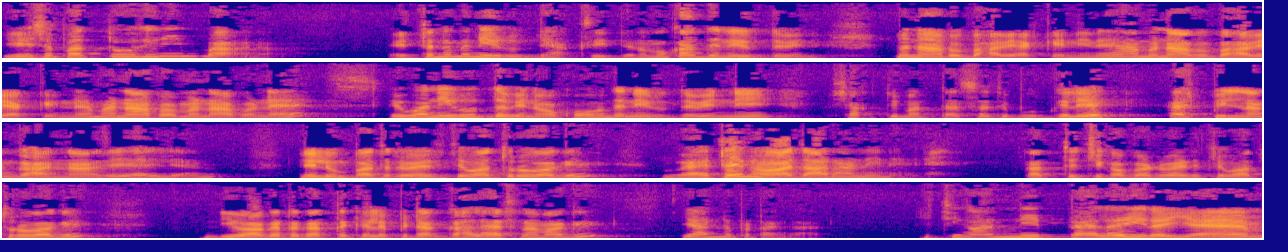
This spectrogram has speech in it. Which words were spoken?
ඒසපත්තෝ සිනිම්බාන. එතනම නිරුද්ධයක් සිද්ධ වෙනවා. මොකද්ද නිරුද්ධ වෙන්නේ? මනාප භාවයක් එන්නේ නැහැ. අමනාප භාවයක් එන්නේ නැහැ. මනාපමනාප නැහැ. ඒවා නිරුද්ධ වෙනවා. කොහොමද නිරුද්ධ වෙන්නේ? ශක්තිමත් ඇසති පුද්ගලයෙක් ඇස්පිල්ලම් ගහන්න ආසේ ඇහිලා යනවා. නෙළුම් පතර වැටිච්ච වතුර වගේ වැටෙනවා දාරන්නේ නැහැ. රත්ත්‍ච්ච කබඩ වැටිච්ච වතුර වගේ දිවාකට ගත්ත කෙලපිටක් ගහලා හැටනා වගේ යන්න පටන් ගන්නවා. ඉතින් අන්නේ පැලිර යෑම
